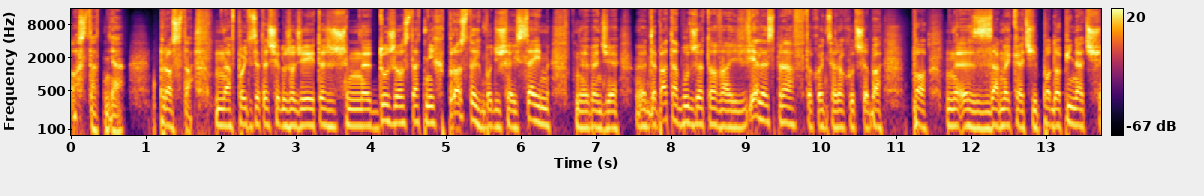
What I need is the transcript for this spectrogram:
ostatnia prosta. A w polityce też się dużo dzieje, też mm, dużo ostatnich prostych, bo dzisiaj Sejm e, będzie e, debata budżetowa i wiele spraw do końca roku trzeba po mm, zamykać i podopinać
